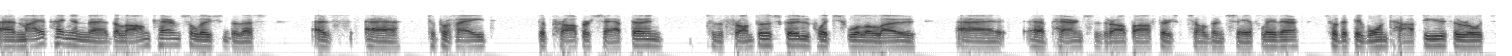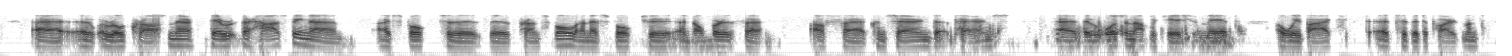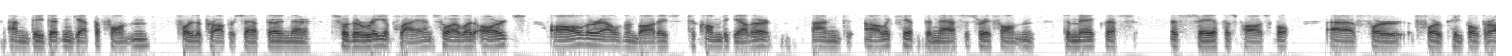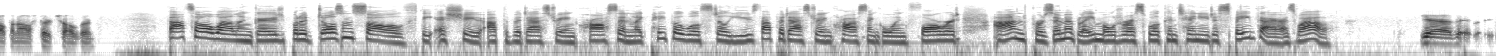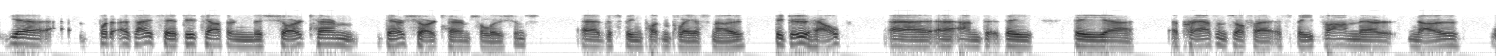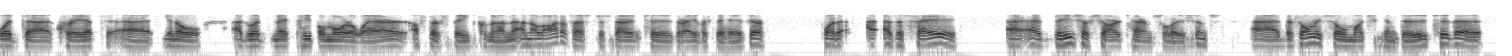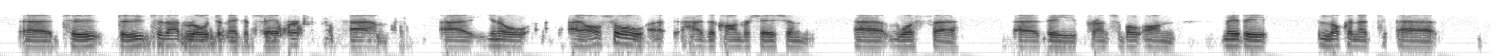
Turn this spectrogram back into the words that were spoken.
In my opinion, the, the long-term solution to this is uh, to provide the proper set down to the front of the school, which will allow uh, uh, parents to drop off their children safely there, so that they won't have to use the road uh, a road crossing there. There, there has been a. Um, I spoke to the, the principal and I spoke to a number of uh, of uh, concerned parents. Uh, there was an application made a way back uh, to the department and they didn't get the funding for the proper set down there. So they're reapplying. So I would urge all the relevant bodies to come together and allocate the necessary funding to make this as safe as possible uh, for for people dropping off their children. That's all well and good, but it doesn't solve the issue at the pedestrian crossing. Like people will still use that pedestrian crossing going forward, and presumably motorists will continue to speed there as well. Yeah, yeah, but as I said to Catherine, the short term, they're short term solutions uh, that's being put in place now. They do help, uh, uh and the the uh, presence of a, a speed van there now would uh, create, uh, you know, it would make people more aware of their speed coming in. And a lot of this is down to drivers' behaviour. But uh, as I say, uh, uh, these are short-term solutions. Uh, there's only so much you can do to the to do to that road to make it safer. Um, you know, I also had the conversation with the principal on maybe looking at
